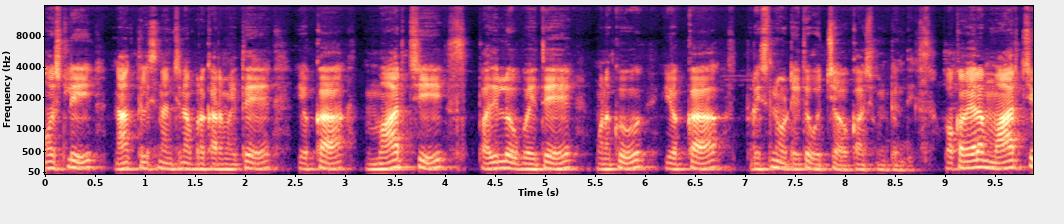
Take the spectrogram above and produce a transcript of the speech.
మోస్ట్లీ నాకు తెలిసిన అంచనా ప్రకారం అయితే ఈ యొక్క మార్చి పదిలోపు అయితే మనకు ఈ యొక్క ప్రెస్ నోట్ అయితే వచ్చే అవకాశం ఉంటుంది. ఒకవేళ మార్చి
